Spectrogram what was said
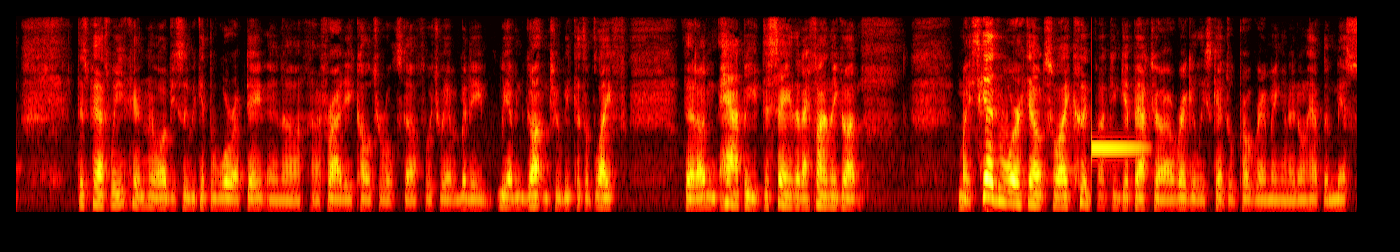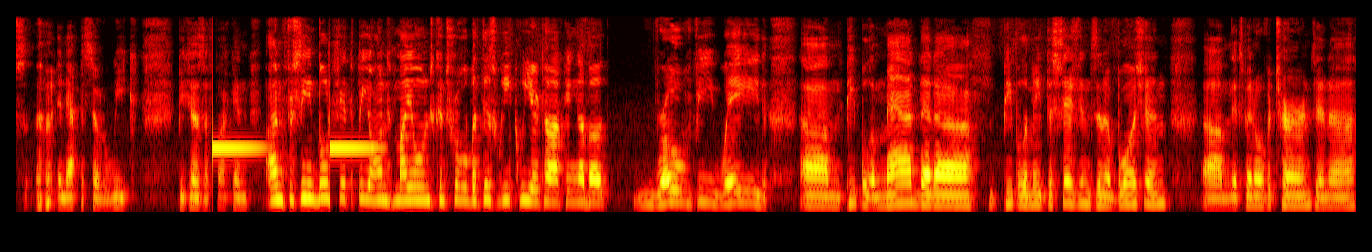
this past week, and obviously we get the war update and uh, our Friday cultural stuff, which we haven't been a, we haven't gotten to because of life. That I'm happy to say that I finally got my schedule worked out, so I could fucking get back to our regularly scheduled programming, and I don't have to miss an episode a week because of fucking unforeseen bullshit beyond my own control. But this week we are talking about Roe v. Wade. Um, people are mad that uh, people have made decisions in abortion. Um, it's been overturned, and uh,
